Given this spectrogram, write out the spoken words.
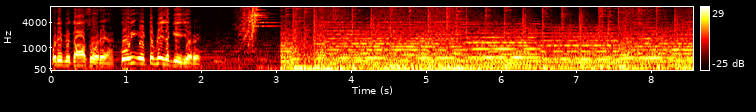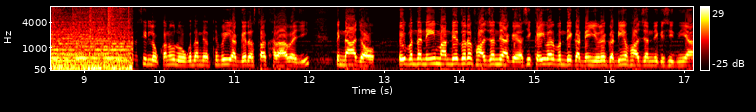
ਉਹਦੇ ਵਿਕਾਸ ਹੋ ਰਿਹਾ। ਕੋਈ ਇੱਟ ਵੀ ਨਹੀਂ ਲੱਗੀ ਜੀ ਉਰੇ। ਅਸੀਂ ਲੋਕਾਂ ਨੂੰ ਰੋਕ ਦਿੰਦੇ ਉੱਥੇ ਵੀ ਅੱਗੇ ਰਸਤਾ ਖਰਾਬ ਹੈ ਜੀ ਵੀ ਨਾ ਜਾਓ। ਕਈ ਬੰਦੇ ਨਹੀਂ ਮੰਨਦੇ ਤਾਂ ਉਰੇ ਫਸ ਜਾਂਦੇ ਆ ਕੇ ਅਸੀਂ ਕਈ ਵਾਰ ਬੰਦੇ ਕੱਢੇ ਜੀ ਉਰੇ ਗੱਡੀਆਂ ਫਸ ਜਾਂਦੀ ਕਿਸੇ ਦੀਆਂ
